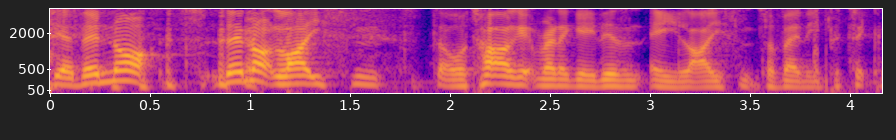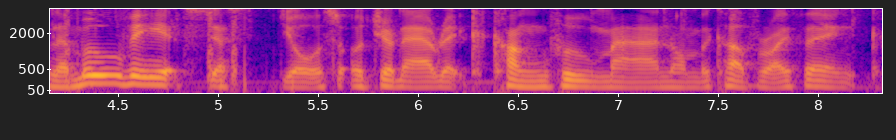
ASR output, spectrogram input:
Yeah, they're not they're not licensed or Target Renegade isn't a license of any particular movie. It's just your sort of generic kung fu man on the cover, I think.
